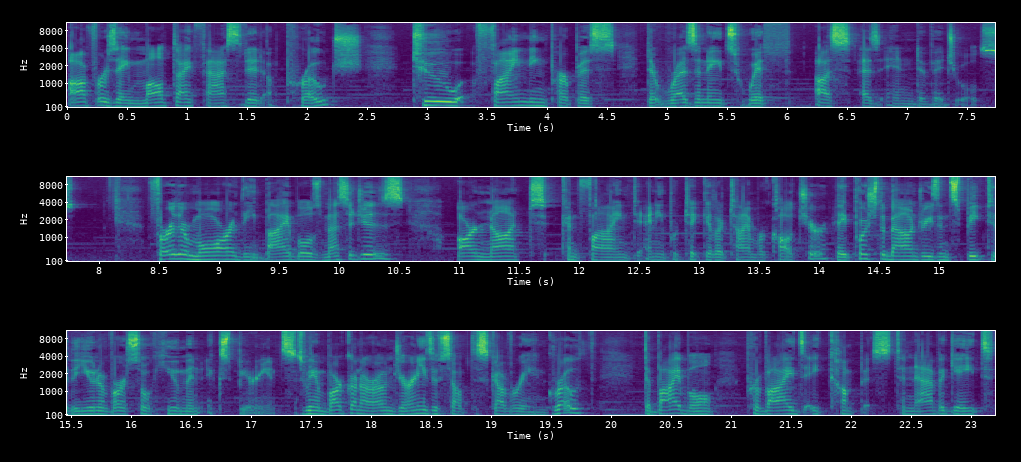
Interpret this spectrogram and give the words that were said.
offers a multifaceted approach to finding purpose that resonates with us as individuals. Furthermore, the Bible's messages are not confined to any particular time or culture. They push the boundaries and speak to the universal human experience. As we embark on our own journeys of self discovery and growth, the Bible provides a compass to navigate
